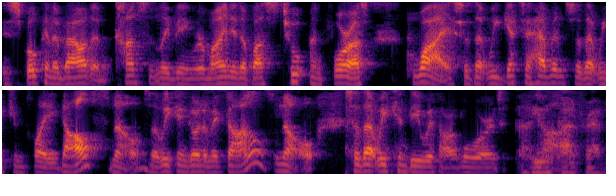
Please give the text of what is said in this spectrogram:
is spoken about and constantly being reminded of us to and for us. Why? So that we get to heaven so that we can play golf? No. So that we can go to McDonald's? No. So that we can be with our Lord uh, be God. God forever.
